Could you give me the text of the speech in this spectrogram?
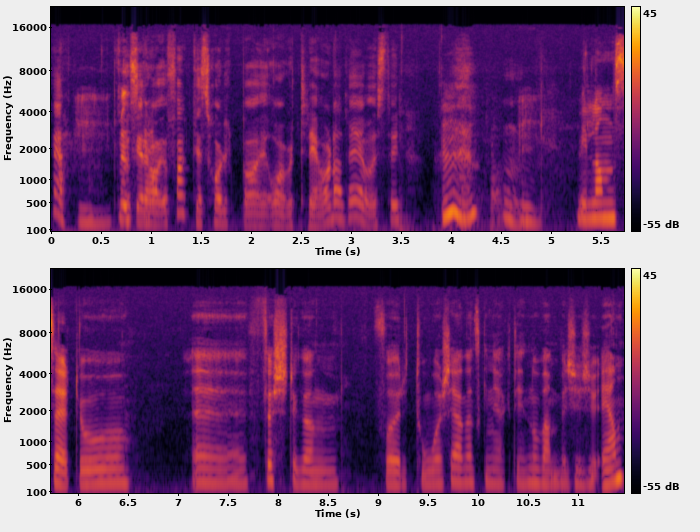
Ja. Men Dere har jo faktisk holdt på i over tre år, da. Det er jo en stund. Mm. Mm. Vi lanserte jo eh, første gang for to år siden, ganske nøyaktig, november 2021.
